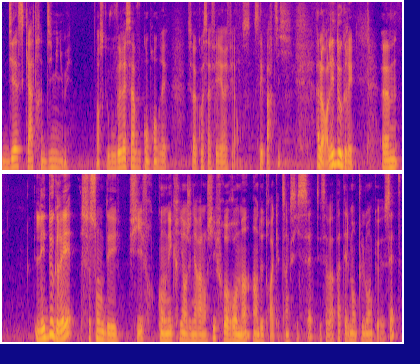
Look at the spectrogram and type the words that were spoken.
dièse 4 diminué. Lorsque vous verrez ça, vous comprendrez ce à quoi ça fait référence. C'est parti. Alors, les degrés. Euh, les degrés, ce sont des chiffres qu'on écrit en général en chiffres romains, 1, 2, 3, 4, 5, 6, 7, et ça va pas tellement plus loin que 7,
